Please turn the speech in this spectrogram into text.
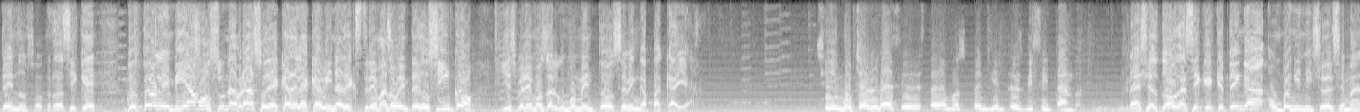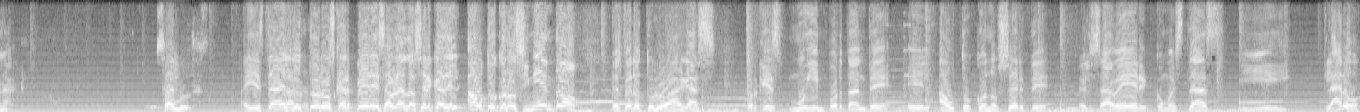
de nosotros. Así que, doctor, le enviamos un abrazo de acá de la cabina de Extrema 925 y esperemos algún momento se venga para acá ya. Sí, muchas gracias, estaremos pendientes visitando. Gracias, Dog, así que que tenga un buen inicio de semana. Saludos. Ahí está el doctor Oscar Pérez hablando acerca del autoconocimiento. Espero tú lo hagas porque es muy importante el autoconocerte, el saber cómo estás y claro,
